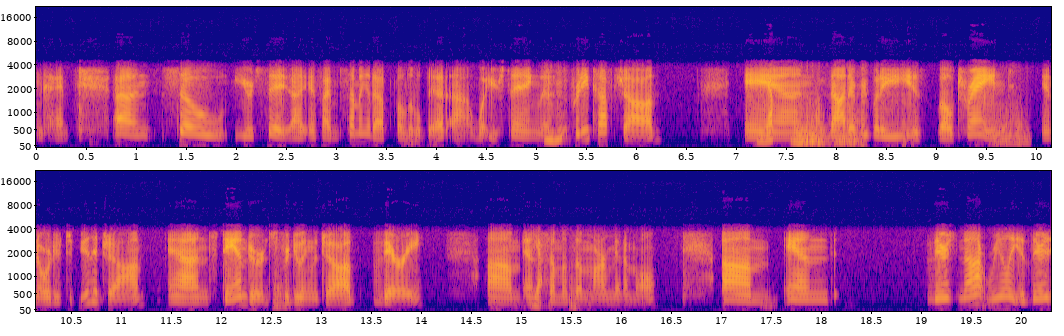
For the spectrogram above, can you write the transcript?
Okay. Um, so you're saying, if I'm summing it up a little bit, uh, what you're saying that mm-hmm. it's a pretty tough job, and yep. not everybody is well trained in order to do the job, and standards for doing the job vary, um, and yep. some of them are minimal. Um, and there's not really there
